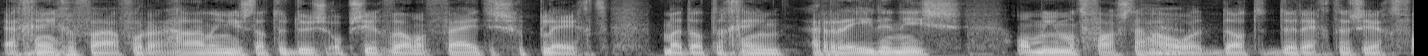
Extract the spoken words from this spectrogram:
er geen gevaar voor herhaling is, dat er dus op zich wel een feit is gepleegd... maar dat er geen reden is om iemand vast te houden... Ja. dat de rechter zegt van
